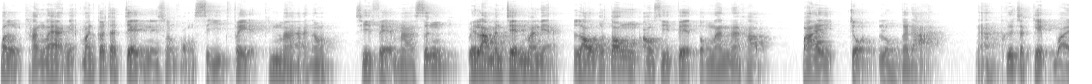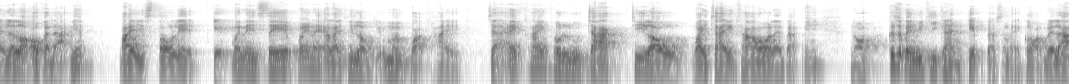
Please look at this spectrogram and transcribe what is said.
เปิดครั้งแรกเนี่ย มันก็จะเจนในส่วนของ seed phase ขึ้นมาเนาะ seed phase มา ซึ่งเวลามันเจนมาเนี่ย เราก็ต้องเอา seed phase ตรงนั้นนะครับ ไปจดลงกระดาษนะ เพื่อจะเก็บไว้ แล้วเราเอากระดาษเนี้ยไป storage เก็บไว้ในเซฟ ไว้ในอะไรที่เราคิดว่ามันปลอดภัย จะให้ให้คนรู้จักที่เราไว้ใจเขาอะไรแบบนี้ เนาะก็จะเป็นวิธีการเก็บแบบสมัยก่อน เวลา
